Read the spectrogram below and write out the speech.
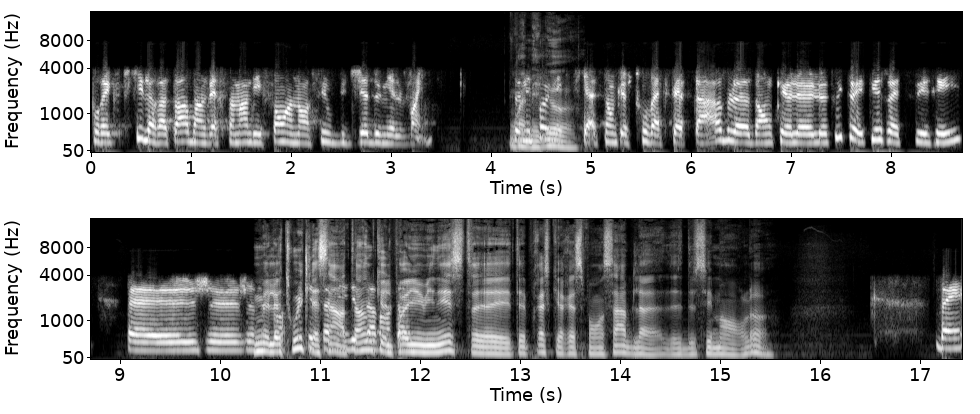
pour expliquer le retard dans le versement des fonds annoncés au budget 2020. Ce n'est pas une explication que je trouve acceptable. Donc, le, tweet a été retiré. je, Mais le tweet laissait entendre que le premier ministre était presque responsable de, de ces morts-là. Ben,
